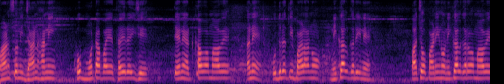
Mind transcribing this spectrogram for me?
માણસોની જાનહાનિ ખૂબ મોટા પાયે થઈ રહી છે. તેને અટકાવવામાં આવે અને કુદરતી પાળાનો નિકાલ કરીને પાછો પાણીનો નિકાલ કરવામાં આવે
